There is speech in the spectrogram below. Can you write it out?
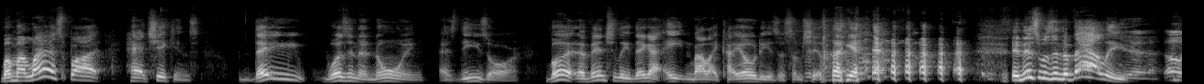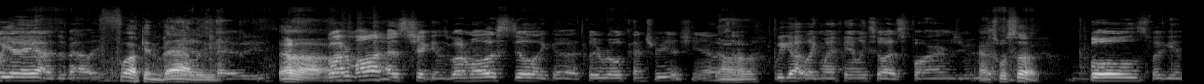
But my last spot had chickens. They wasn't annoying as these are, but eventually they got eaten by like coyotes or some shit like that. and this was in the valley. Yeah. Oh yeah, yeah. The valley. Fucking valley. Ugh. Guatemala has chickens. Guatemala is still like a third world country-ish, you know. Uh-huh. So we got like my family still has farms. That's what's up. Bulls, fucking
